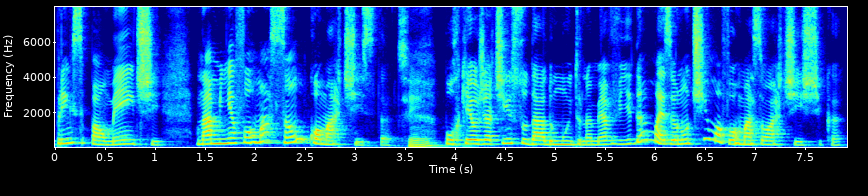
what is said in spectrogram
principalmente na minha formação como artista. Sim. Porque eu já tinha estudado muito na minha vida, mas eu não tinha uma formação artística.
